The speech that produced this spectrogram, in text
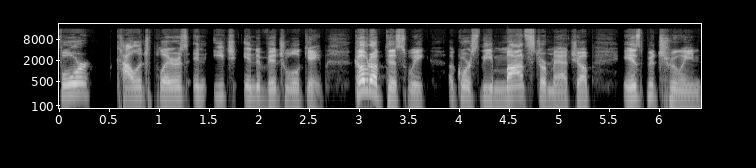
for college players in each individual game. Coming up this week, of course, the monster matchup is between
